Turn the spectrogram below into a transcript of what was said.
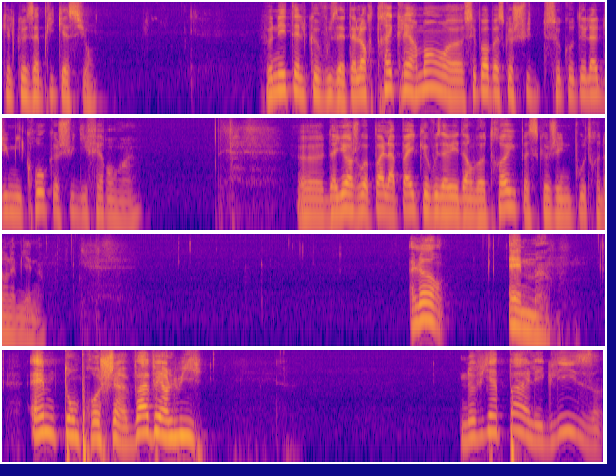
quelques applications. Venez tel que vous êtes. Alors très clairement, euh, ce n'est pas parce que je suis de ce côté-là du micro que je suis différent. Hein. Euh, d'ailleurs, je ne vois pas la paille que vous avez dans votre œil parce que j'ai une poutre dans la mienne. Alors, aime. Aime ton prochain, va vers lui. Ne viens pas à l'église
